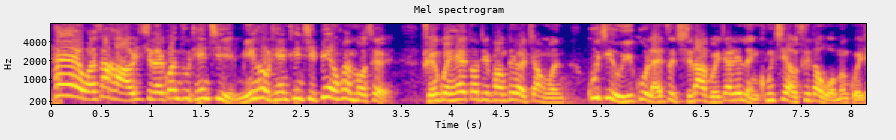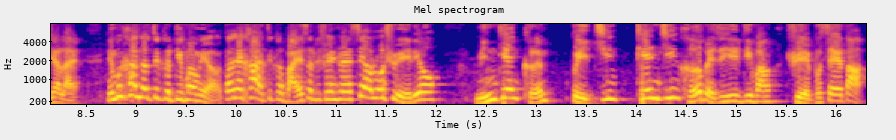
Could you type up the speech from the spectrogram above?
嘿，晚上好，一起来关注天气。明后天天气变幻莫测，全国很多地方都要降温，估计有一股来自其他国家的冷空气要吹到我们国家来。你们看到这个地方没有？大家看这个白色的圈圈是要落雪的哦。明天可能北京、天津、河北这些地方雪不是太大，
